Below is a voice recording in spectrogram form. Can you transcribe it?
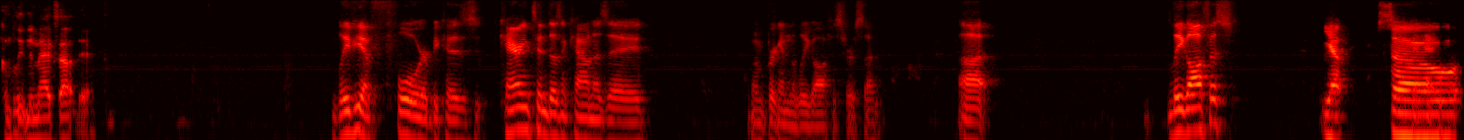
completely max out there. I believe you have four because Carrington doesn't count as a. I'm bringing the league office for a sec. Uh, league office. Yep. So,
